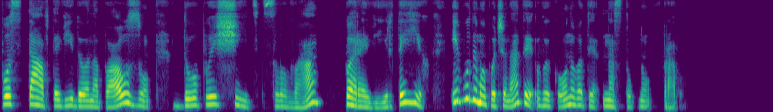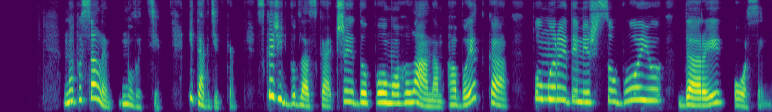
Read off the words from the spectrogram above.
Поставте відео на паузу, допишіть слова, перевірте їх, і будемо починати виконувати наступну вправу. Написали молодці. І так, дітки, скажіть, будь ласка, чи допомогла нам абетка помирити між собою дари осені?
